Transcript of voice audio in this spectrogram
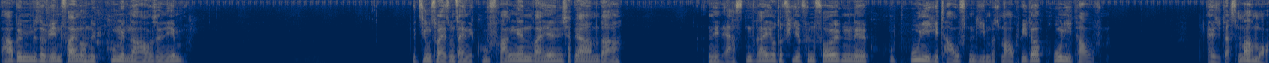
Aber wir müssen auf jeden Fall noch eine Kuh mit nach Hause nehmen. Beziehungsweise uns eine Kuh fangen, weil ich habe ja da in den ersten drei oder vier, fünf Folgen eine Kuh Bruni getauft und die müssen wir auch wieder Bruni taufen. Also das machen wir.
